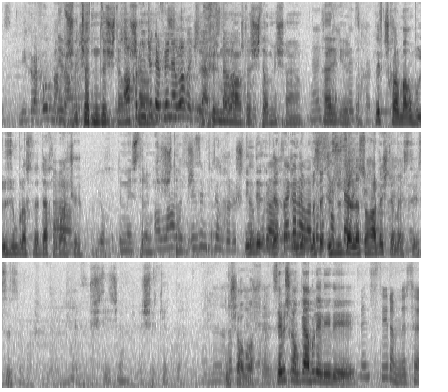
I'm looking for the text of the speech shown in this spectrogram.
işləmisiniz? Mikrofonla Neft şirkətində işləmişəm. Axırıncı dəfə nə vaxt işləmisiniz? Firmalarda işləmişəm. Nə Hər yerdə. nə? Neft çıxarmağın bu üzün burasına dəxli var ki. Yox, demək istəyirəm ki, Allahım işləmişəm. üzüm bütün qırışdı. İndi Bura, nə, indi məsələn üzü sonra bilir. harda işləmək istəyirsiniz? İşləyəcəm şirkətdə. İnşallah. Sevinç xanım qəbul edirik. Mən istəyirəm nəsə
